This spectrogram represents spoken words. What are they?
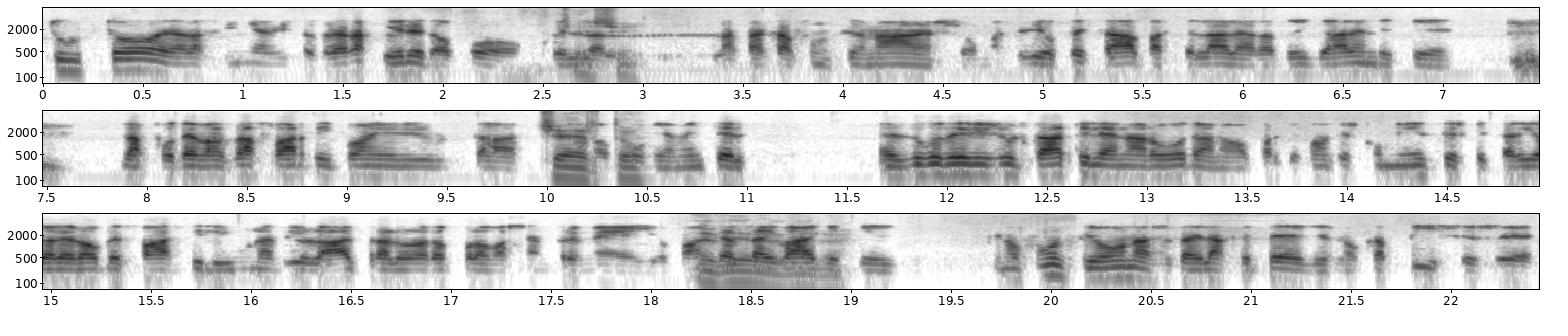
tutto e alla fine ha visto che era quello e dopo quella, Sì, sì. l'attacca funzionare insomma ti dico peccato perché là era due gare che la poteva già fare dei buoni risultati Certo. Dopo, ovviamente il, il gioco dei risultati è una roda no? perché quando scommetti che ti arriva le robe facili una di l'altra allora dopo la va sempre meglio stai è vai che, che non funziona se stai là che peghi non capisci se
